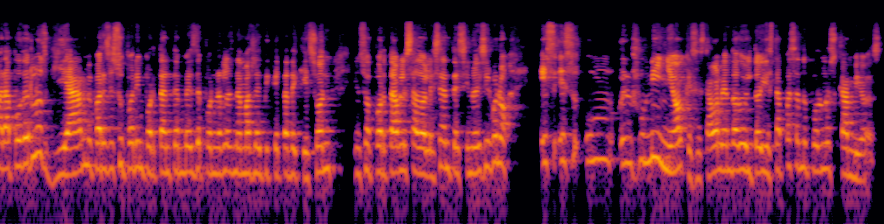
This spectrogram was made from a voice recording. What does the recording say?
para poderlos guiar, me parece súper importante en vez de ponerles nada más la etiqueta de que son insoportables adolescentes, sino decir, bueno, es, es, un, un, niño que se está volviendo adulto y está pasando por unos cambios,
